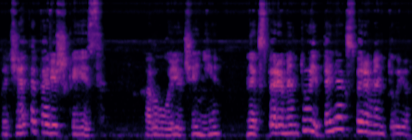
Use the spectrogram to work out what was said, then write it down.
печете пиріжки з халвою чи ні? Не експериментуєте? Я експериментую.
